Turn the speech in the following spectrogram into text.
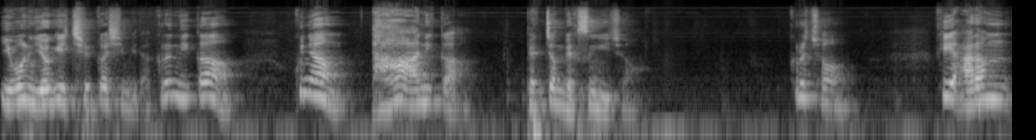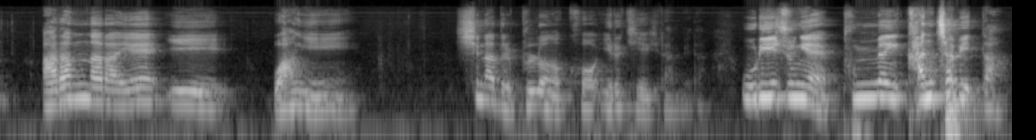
이번엔 여기 칠 것입니다. 그러니까 그냥 다 아니까 백전백승이죠. 그렇죠. 그 아람 아람 나라의 이 왕이 신하들 불러놓고 이렇게 얘기를 합니다. 우리 중에 분명히 간첩이 있다.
